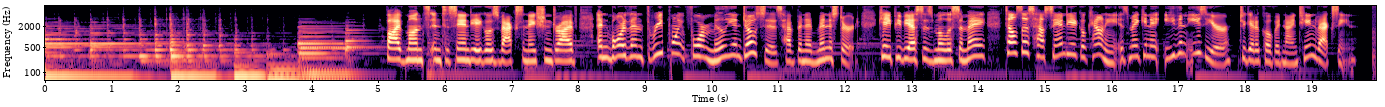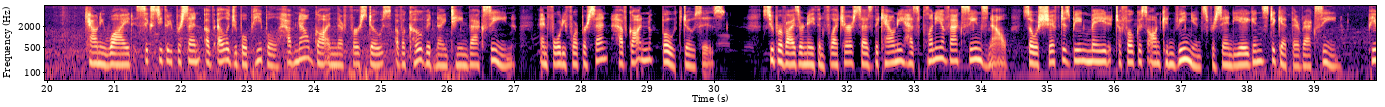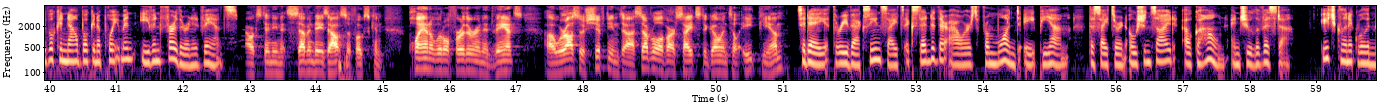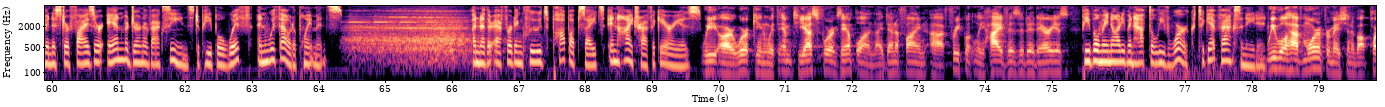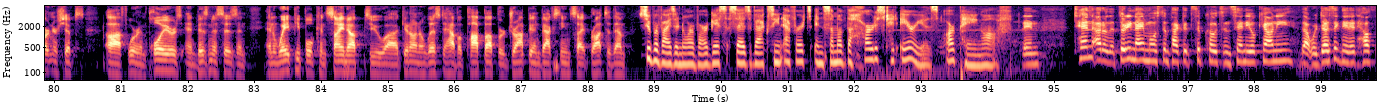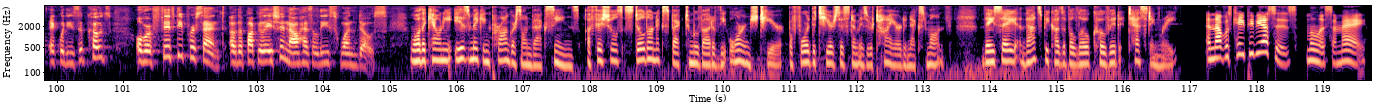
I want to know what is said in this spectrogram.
Five months into San Diego's vaccination drive, and more than 3.4 million doses have been administered. KPBS's Melissa Mae tells us how San Diego County is making it even easier to get a COVID 19 vaccine. Countywide, 63% of eligible people have now gotten their first dose of a COVID 19 vaccine, and 44% have gotten both doses. Supervisor Nathan Fletcher says the county has plenty of vaccines now, so a shift is being made to focus on convenience for San Diegans to get their vaccine. People can now book an appointment even further in advance. Now extending it seven days out so folks can plan a little further in advance. Uh, we're also shifting uh, several of our sites to go until 8 p.m. Today, three vaccine sites extended their hours from 1 to 8 p.m. The sites are in Oceanside, El Cajon, and Chula Vista. Each clinic will administer Pfizer and Moderna vaccines to people with and without appointments. Another effort includes pop up sites in high traffic areas. We are working with MTS, for example, on identifying uh, frequently high visited areas. People may not even have to leave work to get vaccinated. We will have more information about partnerships uh, for employers and businesses and, and way people can sign up to uh, get on a list to have a pop up or drop in vaccine site brought to them. Supervisor Nora Vargas says vaccine efforts in some of the hardest hit areas are paying off. In 10 out of the 39 most impacted zip codes in San Diego County that were designated health equity zip codes, over 50% of the population now has at least one dose. While the county is making progress on vaccines, officials still don't expect to move out of the orange tier before the tier system is retired next month. They say that's because of a low COVID testing rate. And that was KPBS's Melissa Mae.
